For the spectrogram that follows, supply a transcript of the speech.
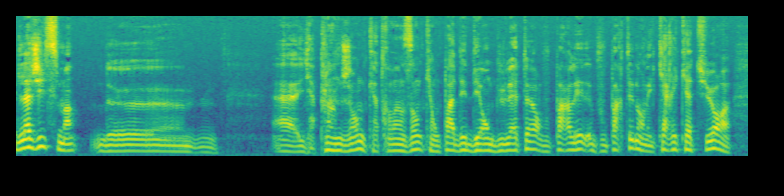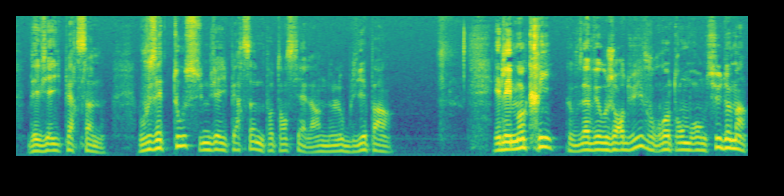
de l'agisme. Hein, euh, il y a plein de gens de 80 ans qui n'ont pas des déambulateurs. Vous parlez, vous partez dans les caricatures des vieilles personnes. Vous êtes tous une vieille personne potentielle, hein, ne l'oubliez pas. Et les moqueries que vous avez aujourd'hui vous retomberont dessus demain.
